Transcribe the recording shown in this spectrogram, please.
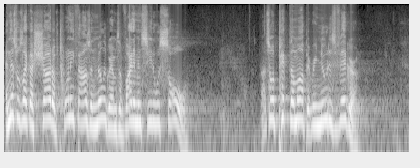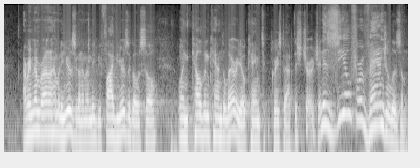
And this was like a shot of 20,000 milligrams of vitamin C to his soul. Uh, so it picked him up, it renewed his vigor. I remember, I don't know how many years ago, maybe five years ago or so, when Kelvin Candelario came to Grace Baptist Church. And his zeal for evangelism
